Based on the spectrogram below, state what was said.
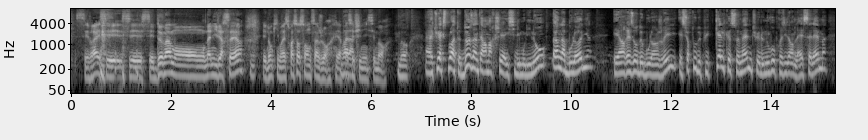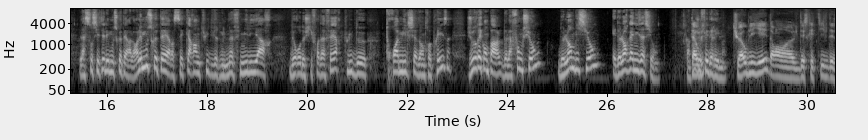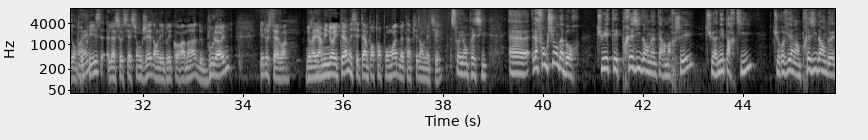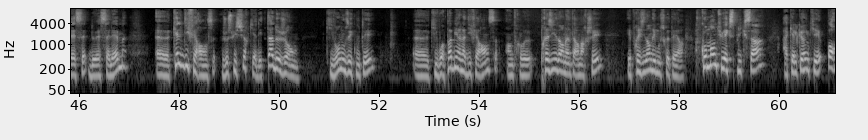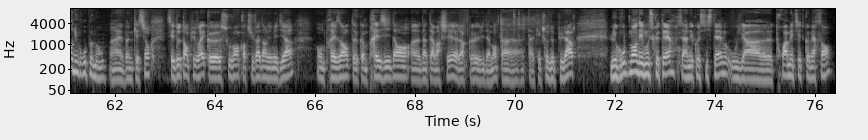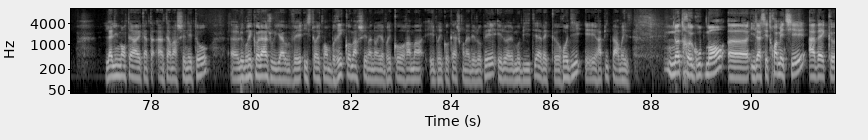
C'est vrai, c'est demain mon anniversaire, et donc il me reste 365 jours, et après c'est fini, c'est mort. Bon. Euh, tu exploites deux intermarchés à Issy-les-Moulineaux, un à Boulogne et un réseau de boulangeries, et surtout depuis quelques semaines, tu es le nouveau président de la SLM, la Société des Mousquetaires. Alors les Mousquetaires, c'est 48,9 milliards d'euros de chiffre d'affaires, plus de 3000 chefs d'entreprise. Je voudrais qu'on parle de la fonction, de l'ambition et de l'organisation. Quand je fais des rimes. Tu as oublié dans le descriptif des entreprises l'association que j'ai dans les bricoramas de Boulogne et de Sèvres. De manière minoritaire, mais c'était important pour moi de mettre un pied dans le métier. Soyons précis. Euh, la fonction d'abord. Tu étais président d'Intermarché, tu as né parti, tu reviens en président de, SLM. Euh, quelle différence? Je suis sûr qu'il y a des tas de gens qui vont nous écouter, euh, qui ne voient pas bien la différence entre président d'Intermarché et président des mousquetaires. Comment tu expliques ça à quelqu'un qui est hors du groupement? Bonne question. C'est d'autant plus vrai que souvent quand tu vas dans les médias, on te présente comme président euh, d'Intermarché alors que évidemment tu as, quelque chose de plus large. Le groupement des mousquetaires, c'est un écosystème où il y a euh, trois métiers de commerçants. L'alimentaire avec Intermarché Netto, euh, le bricolage où il y avait historiquement Bricomarché, maintenant il y a Bricorama et Bricocash qu'on a développé, et la mobilité avec euh, Rodi et Rapide Pare-Brise. Notre groupement, il a ces trois métiers avec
